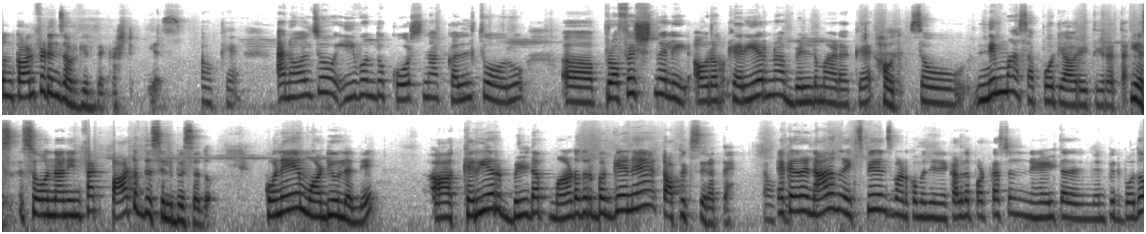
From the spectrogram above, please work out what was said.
ಒಂದು ಕಾನ್ಫಿಡೆನ್ಸ್ ಅವ್ರಿಗಿರ್ಬೇಕಷ್ಟೆ. ಎಸ್ ಓಕೆ ಆ್ಯಂಡ್ ಆಲ್ಸೋ ಈ ಒಂದು ಕೋರ್ಸ್ನ ಕಲಿತು ಅವರು ಪ್ರೊಫೆಷ್ನಲಿ ಅವರ ಕೆರಿಯರ್ನ ಬಿಲ್ಡ್ ಮಾಡೋಕ್ಕೆ ಹೌದು. ಸೊ ನಿಮ್ಮ ಸಪೋರ್ಟ್ ಯಾವ ರೀತಿ ಇರುತ್ತೆ? ಎಸ್ ಸೊ ನಾನು in fact part of the syllabus ಅದು. ಕೊನೆಯ ಮಾಡ್ಯೂಲಲ್ಲಿ ಆ ಕೆರಿಯರ್ ಬಿಲ್ಡಪ್ ಮಾಡೋದ್ರ ಬಗ್ಗೆನೇ ಟಾಪಿಕ್ಸ್ ಇರುತ್ತೆ. ಯಾಕಂದರೆ ನಾನು ಅದನ್ನು ಎಕ್ಸ್ಪೀರಿಯನ್ಸ್ ಮಾಡ್ಕೊಂಬಂದಿದ್ದೀನಿ. ಕಳೆದ ಪಾಡ್ಕಾಸ್ಟಲ್ಲಿ ನಾನು ಹೇಳ್ತಾ ಇದ್ದೀನಿ ನಿಮ್ಗೆ ನೆನಪಿರ್ಬೋದು.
